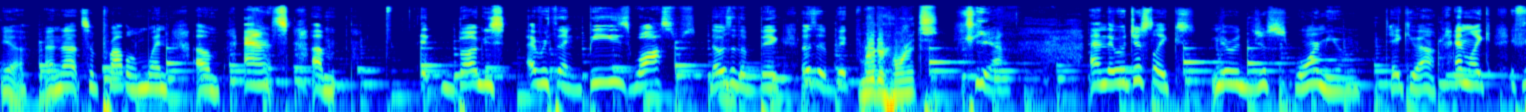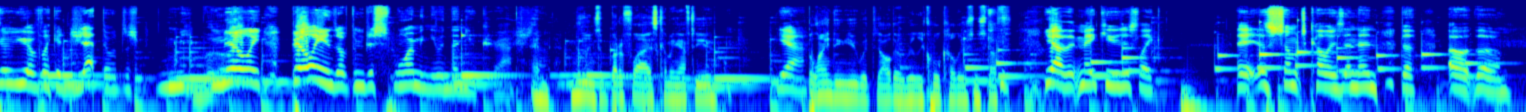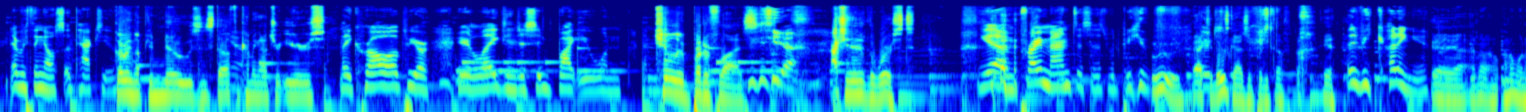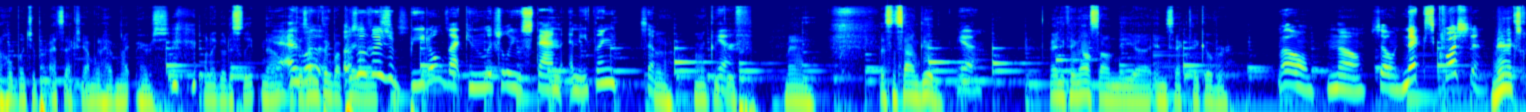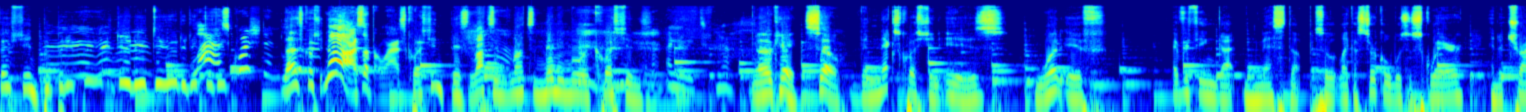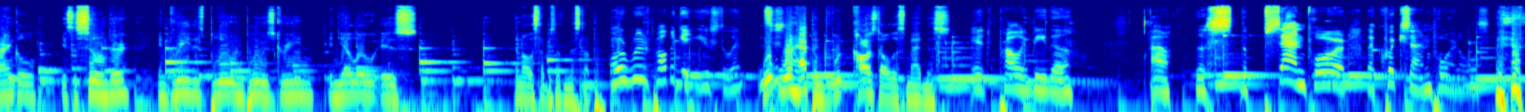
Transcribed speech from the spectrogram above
yeah, and that's a problem when um ants um it bugs everything. Bees wasps those are the big those are the big Murder hornets. yeah. And they would just like they would just swarm you and take you out. And like if you, you have like a jet they would just million billions of them just swarming you and then you crash so, and millions of butterflies coming after you, yeah blinding you with all their really cool colors and stuff. Yeah, that make you just like it is so much colors, and then the uh the everything else attacks you. Going up your nose and stuff, and coming out your ears. They crawl up your your legs and just bite you one. And Killer butterflies. yeah, Actually, they're the worst. Yeah. And praying mantises would be Ooh, actually, those guys are pretty tough. yeah, they'd be cutting you. yeah, yeah. I don't, I don't want a whole bunch of. That's actually, I'm gonna have nightmares when I go to sleep now yeah, because I'm thinking about praying also praying there's a beetle that can literally withstand anything. So oh, good Yeah. grief, man, doesn't sound good. yeah. Anything else on the uh, insect takeover? Oh no. So next question. Next question. Last question. Last question. No, it's not the last question. There's lots and lots and many more questions. I'm gonna Okay, so the next question is what if everything got messed up? So, like a circle was a square, and a triangle is a cylinder, and green is blue, and blue is green, and yellow is. And all this type of stuff messed up. Well, we'd probably get used to it. What, what happened? What caused all this madness? It'd probably be the, uh, the the sand pour, the quicksand portals.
